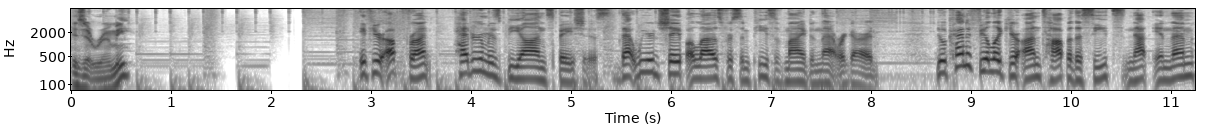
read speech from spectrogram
Is it roomy? If you're up front, headroom is beyond spacious. That weird shape allows for some peace of mind in that regard. You'll kind of feel like you're on top of the seats, not in them,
